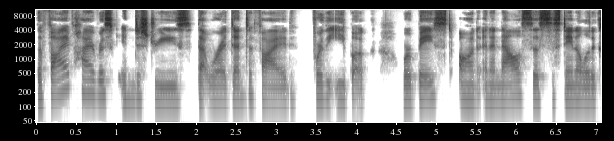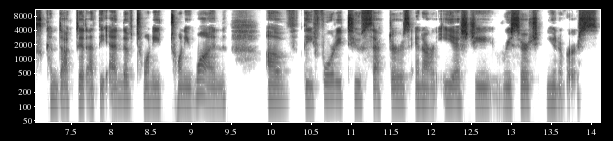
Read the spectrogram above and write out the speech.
The five high risk industries that were identified for the ebook were based on an analysis Sustainalytics conducted at the end of 2021 of the 42 sectors in our ESG research universe.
